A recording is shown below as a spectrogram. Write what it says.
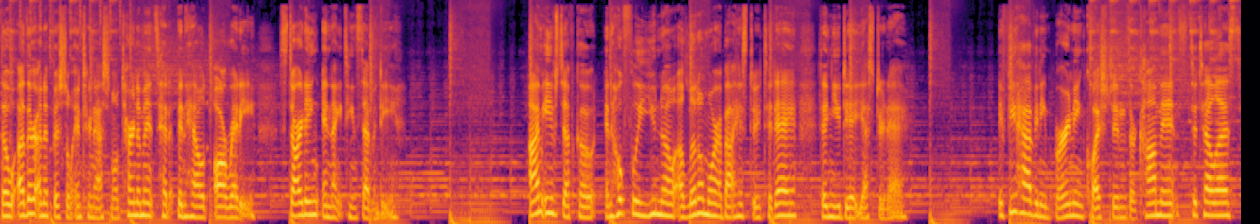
though other unofficial international tournaments had been held already, starting in 1970. I'm Eves Jeffcoat, and hopefully you know a little more about history today than you did yesterday. If you have any burning questions or comments to tell us,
